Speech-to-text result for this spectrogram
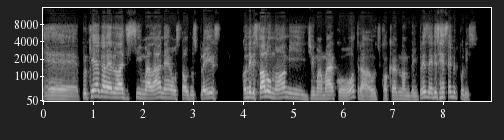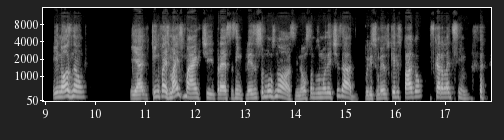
É, porque a galera lá de cima, lá, né, os tal dos players, quando eles falam o nome de uma marca ou outra, ou de qualquer nome da empresa, eles recebem por isso. E nós não. E a, quem faz mais marketing para essas empresas somos nós, e não estamos monetizados. Por isso mesmo que eles pagam os caras lá de cima.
